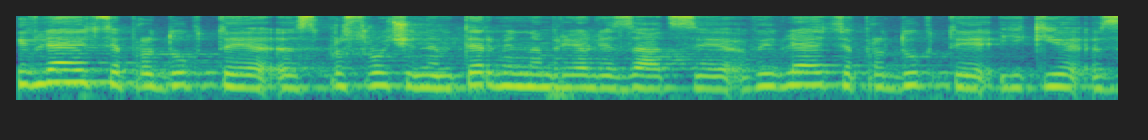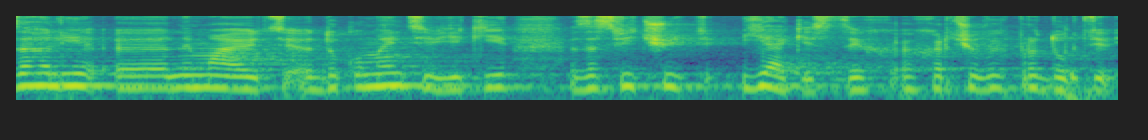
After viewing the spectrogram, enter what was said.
Виявляються продукти е, з просроченим терміном реалізації, виявляються продукти, які взагалі е, не мають документів, які засвідчують якість цих е, харчових продуктів.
